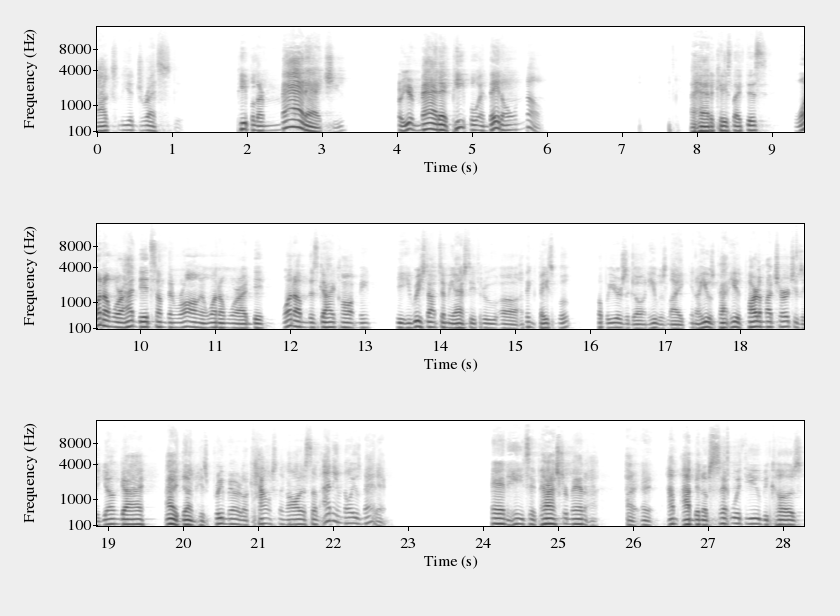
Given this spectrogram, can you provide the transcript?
actually addressed it. People are mad at you, or you're mad at people and they don't know. I had a case like this. One of them where I did something wrong, and one of them where I didn't. One of them, this guy called me. He, he reached out to me actually through, uh, I think, Facebook couple years ago, and he was like, you know, he was he was part of my church. He was a young guy. I had done his premarital counseling, all this stuff. I didn't even know he was mad at me. And he said, Pastor, man, I, I, I, I've been upset with you because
